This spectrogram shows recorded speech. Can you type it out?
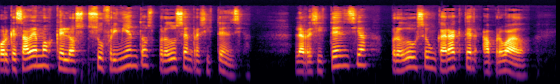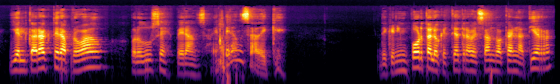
porque sabemos que los sufrimientos producen resistencia. La resistencia produce un carácter aprobado y el carácter aprobado produce esperanza. ¿Esperanza de qué? De que no importa lo que esté atravesando acá en la tierra,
